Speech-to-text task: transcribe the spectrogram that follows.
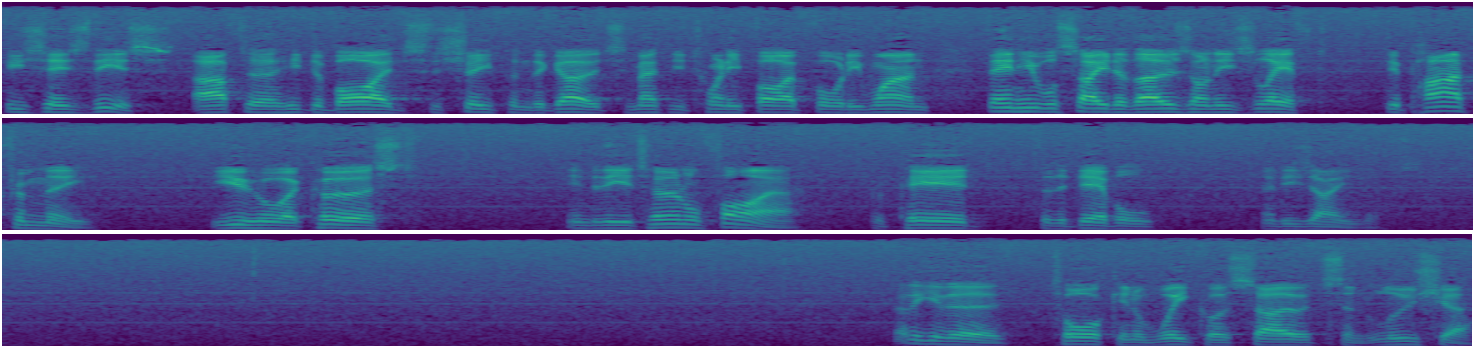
he says this after he divides the sheep and the goats, Matthew 25 41, then he will say to those on his left, Depart from me, you who are cursed, into the eternal fire prepared for the devil and his angels. Going to give a talk in a week or so at St Lucia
